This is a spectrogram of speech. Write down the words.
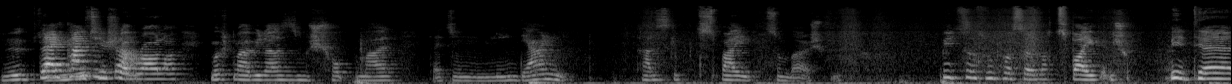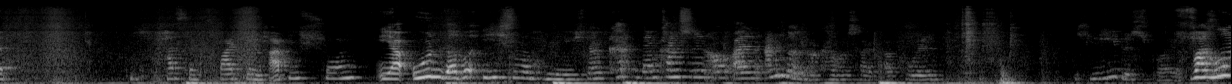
Mythischer Brawler. Ich möchte mal wieder aus diesem Shop mal vielleicht so einen legendären. Gerade es gibt Spike zum Beispiel. Bitte Supercell noch Spike. Bitte. Hast du zwei, den hab ich schon. Ja, und aber ich noch nicht. Dann, kann, dann kannst du ihn auf allen anderen Accounts halt abholen. Ich liebe Spike. Warum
